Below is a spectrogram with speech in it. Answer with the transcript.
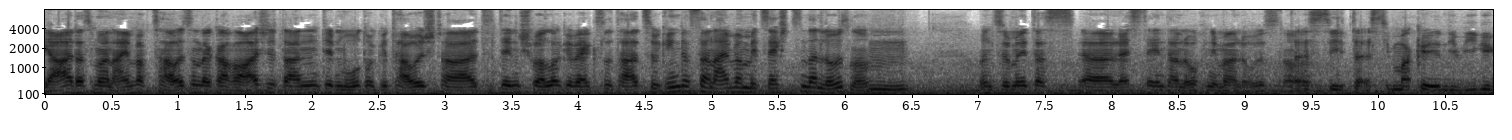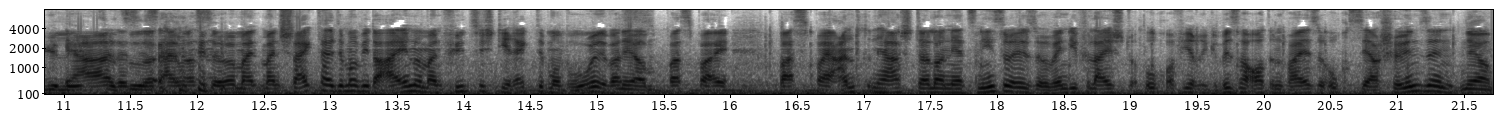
Ja, dass man einfach zu Hause in der Garage dann den Motor getauscht hat, den Schweller gewechselt hat. So ging das dann einfach mit 16 dann los. Ne? Mhm. Und somit, das äh, lässt den dann auch nicht mehr los. Ne? Da, ist die, da ist die Macke in die Wiege gelegt. Ja, das ist sozusagen. einfach so. Man, man steigt halt immer wieder ein und man fühlt sich direkt immer wohl, was, Ja. was, bei, was bei anderen Herstellern jetzt nie so ist. Auch wenn die vielleicht auch auf ihre gewisse Art und Weise auch sehr schön sind. Ja.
